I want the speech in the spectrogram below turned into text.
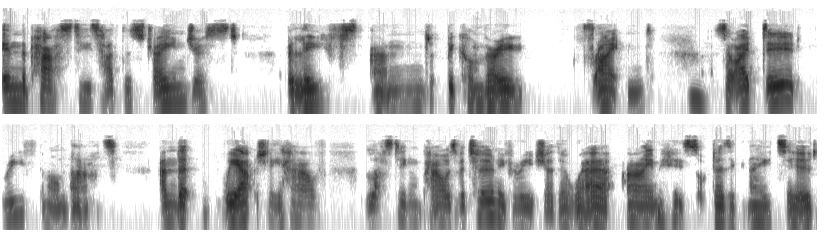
in the past, he's had the strangest beliefs and become very frightened. Mm. So I did brief them on that, and that we actually have lasting powers of attorney for each other, where I'm his sort of designated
